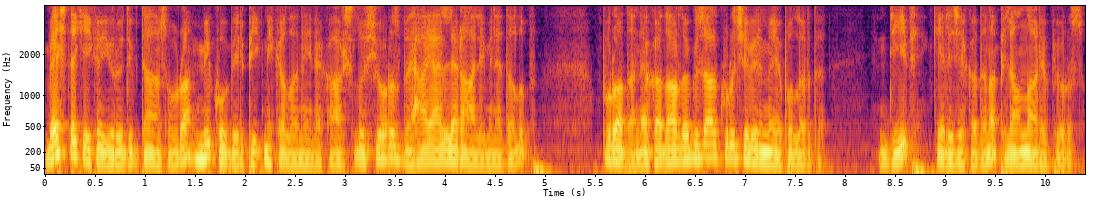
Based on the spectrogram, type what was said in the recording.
5 dakika yürüdükten sonra Miko bir piknik alanı ile karşılaşıyoruz ve hayaller alemine dalıp burada ne kadar da güzel kuru çevirme yapılırdı deyip gelecek adına planlar yapıyoruz.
